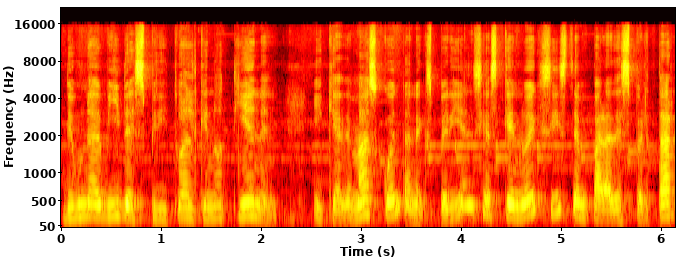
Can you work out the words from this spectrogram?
de una vida espiritual que no tienen y que además cuentan experiencias que no existen para despertar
